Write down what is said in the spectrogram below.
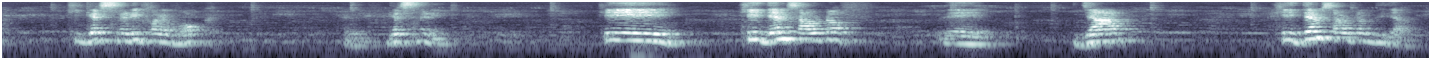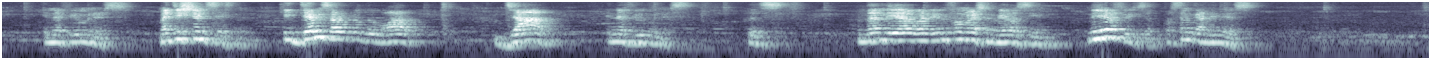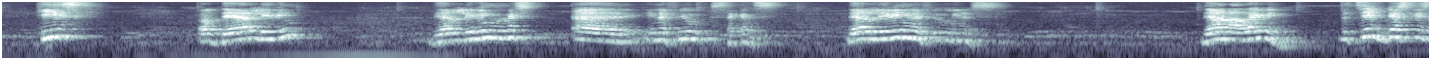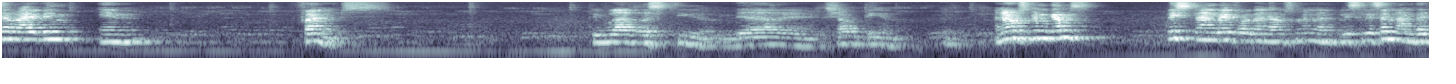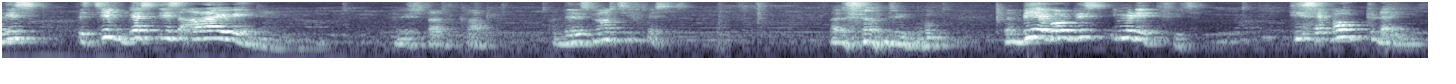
He gets ready for a walk. Gets ready. He he jumps out of the jar. He jumps out of the jar in a few minutes. Magician says that. He jumps out of the war, jar in a few minutes. That's, and then we have got information we have seen. near future, present continuous. He is, or they are living, they are living next, uh, in a few seconds. They are living in a few minutes. They are arriving. The chief guest is arriving in five minutes. People are resting, they are uh, shouting. Announcement comes. Please stand by for the announcement and please listen. And that is the chief guest is arriving. And you start clapping. But there is no chief guest. That is something. Be about this immediate future. He is about to die.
